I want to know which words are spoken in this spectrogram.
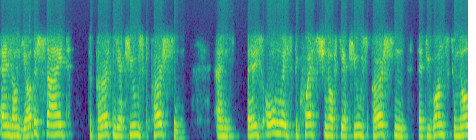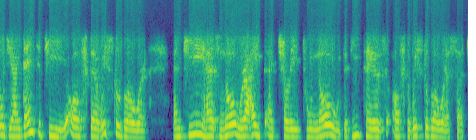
and on the other side, the person, the accused person. And there is always the question of the accused person that he wants to know the identity of the whistleblower. And he has no right actually to know the details of the whistleblower as such.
